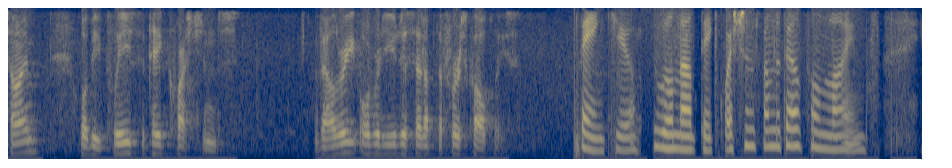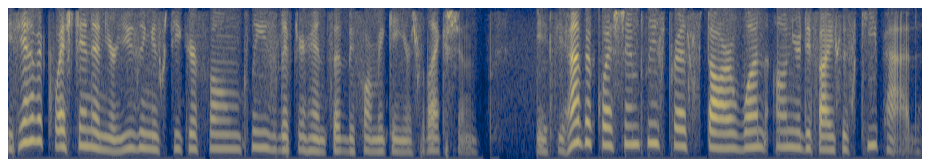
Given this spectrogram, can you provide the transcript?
time, we'll be pleased to take questions. Valerie, over to you to set up the first call, please. Thank you. We will now take questions from the telephone lines. If you have a question and you're using a speakerphone, please lift your handset before making your selection. If you have a question, please press star one on your device's keypad.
